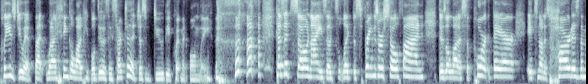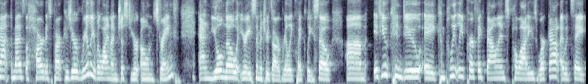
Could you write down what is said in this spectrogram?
please do it. But what I think a lot of people do is they start to just do the equipment only. because it's so nice. It's like the springs are so fun. There's a lot of support there. It's not as hard as the mat. The mat is the hardest part because you're really relying on just your own strength and you'll know what your asymmetries are really quickly. So, um, if you can do a completely perfect balanced Pilates workout, I would say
